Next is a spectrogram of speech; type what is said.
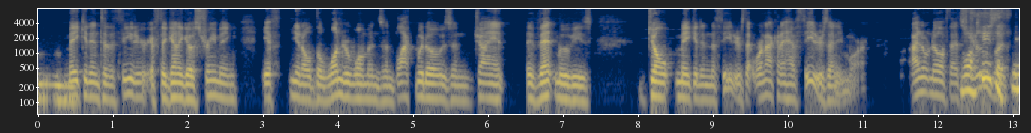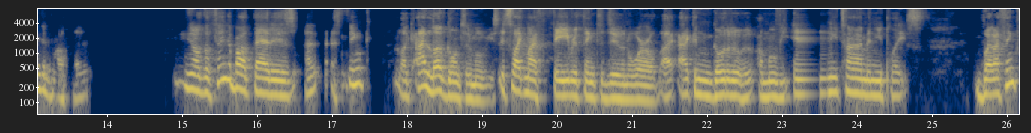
mm-hmm. make it into the theater, if they're going to go streaming, if you know the Wonder Womans and Black Widows and giant event movies don't make it in the theaters, that we're not going to have theaters anymore. I don't know if that's well, true. here's but... the thing about that. You know, the thing about that is, I, I, think, like, I love going to the movies. It's like my favorite thing to do in the world. I, I can go to a movie anytime, any place. But I think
